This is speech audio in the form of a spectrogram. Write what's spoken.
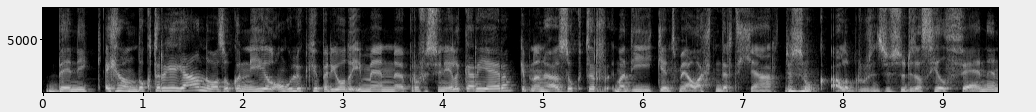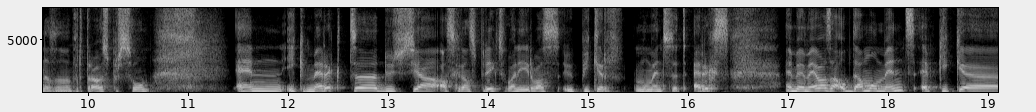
Ben ik echt naar een dokter gegaan. Dat was ook een heel ongelukkige periode in mijn uh, professionele carrière. Ik heb een huisdokter, maar die kent mij al 38 jaar. Dus mm -hmm. ook alle broers en zussen. Dus dat is heel fijn en dat is een vertrouwenspersoon. En ik merkte, dus ja, als je dan spreekt, wanneer was uw piekermoment het ergst? En bij mij was dat op dat moment, heb ik, uh,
